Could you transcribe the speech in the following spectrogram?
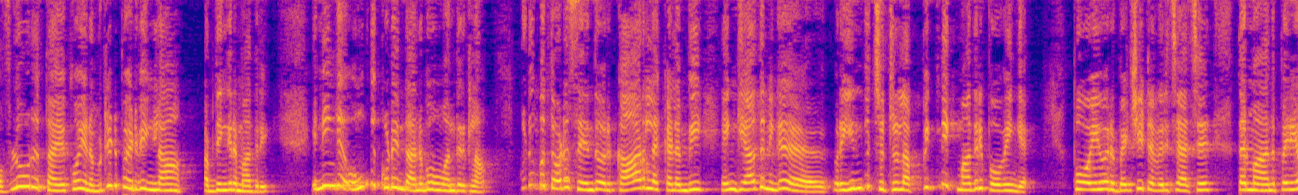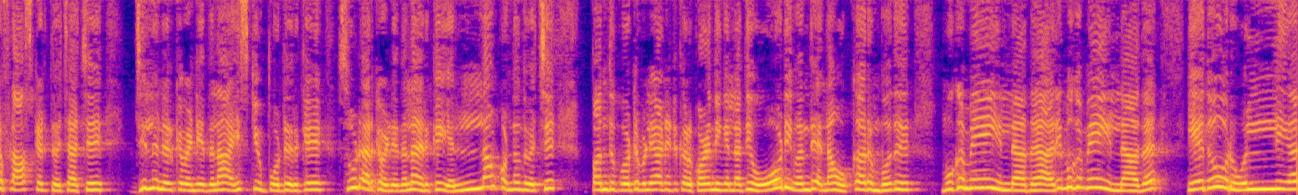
அவ்வளோ ஒரு தயக்கம் என்னை விட்டுட்டு போயிடுவீங்களா? அப்படிங்கிற மாதிரி. நீங்க உங்களுக்கு கூட இந்த அனுபவம் வந்திருக்கலாம். குடும்பத்தோட சேர்ந்து ஒரு கார்ல கிளம்பி எங்கேயாவது நீங்க ஒரு இன்ப சுற்றுலா பிக்னிக் மாதிரி போவீங்க. போய் ஒரு பெட்ஷீட்டை விரிச்சாச்சு. திரும்ப அந்த பெரிய ஃப்ளாஸ்க் எடுத்து வச்சாச்சு. ஜில்லுன்னு இருக்க வேண்டியதெல்லாம் ஐஸ் கியூப் போட்டு இருக்கு. சூடா இருக்க வேண்டியதெல்லாம் இருக்கு. எல்லாம் கொண்டு வந்து வச்சு பந்து போட்டு விளையாடிட்டு இருக்கிற குழந்தைங்க எல்லாத்தையும் ஓடி வந்து எல்லாம் உட்காரும் போது முகமே இல்லாத அறிமுகமே இல்லாத ஏதோ ஒரு ஒல்லியா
